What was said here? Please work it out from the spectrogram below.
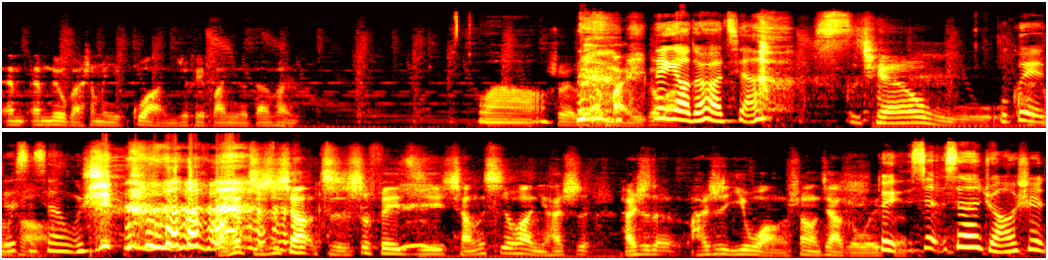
M M 六百上面一挂，你就可以把你的单反，哇哦，所以我要买一个，那个要多少钱？四千五，不贵，也就四千五十。好像只是像只是飞机，详细的话你还是还是还是以网上价格为对，现现在主要是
